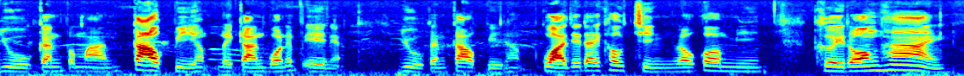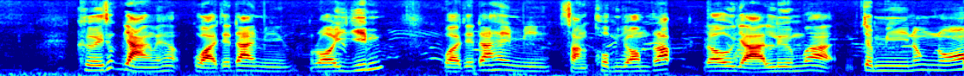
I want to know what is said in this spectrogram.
อยู่กันประมาณ 9 ปีครับในการบอล FA เอเนี่ยอยู่กัน 9 ปีครับกว่าจะได้เข้าชิง เราก็มี เคยร้องไห้ เคยทุกอย่างเลยครับ กว่าจะได้มีรอยยิ้ม กว่าจะได้ให้มีสังคมยอมรับ เราอย่าลืมว่าจะมีน้อง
